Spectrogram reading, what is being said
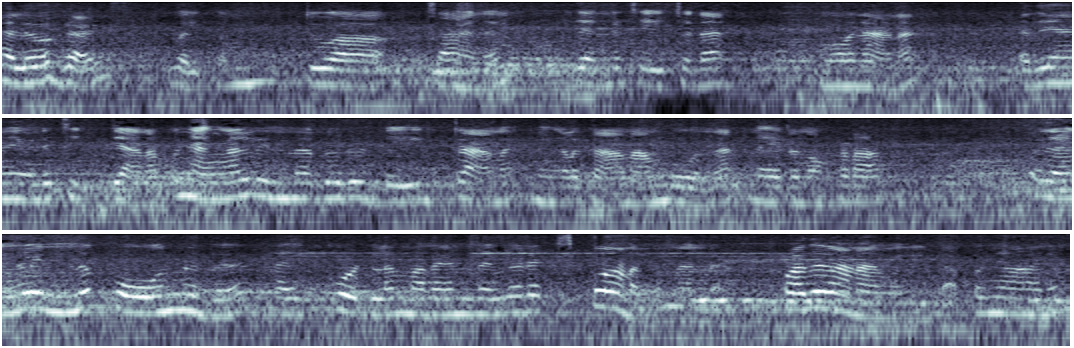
ഹലോ ഗൈസ് വെൽക്കം ടു ആ ചാനൽ ഇത് എന്റെ ചേച്ചിയുടെ മോനാണ്. അത് ഞാൻ ഇവന്റെ ചിറ്റാണ് അപ്പോൾ ഞങ്ങൾ ഇന്നതൊരു ഡേറ്റ് ആണ് നിങ്ങൾ കാണാൻ പോകുന്നത്. നേരെ നോക്കടാ. ഞങ്ങൾ ഇന്ന് പോകുന്നത് ഹൈക്കോർട്ടിലെ പറയുന്നത് ഒരു എക്സ്പോ നടക്കുന്നുണ്ട് അപ്പോൾ അത് കാണാൻ വേണ്ടിയിട്ട്. അപ്പോൾ ഞാനും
